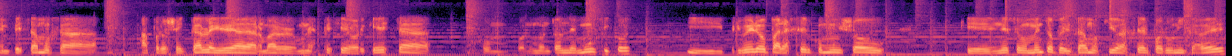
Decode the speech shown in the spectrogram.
empezamos a, proyectar la idea de armar una especie de orquesta con, un montón de músicos y primero para hacer como un show que en ese momento pensamos que iba a ser por única vez,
